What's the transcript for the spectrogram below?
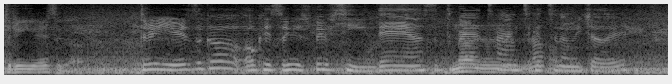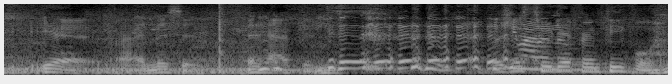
three years ago. Three years ago? Okay, so he was 15. Damn, that's a No, bad no, time to get to know each other. Yeah. All right. Listen, it happens. We're just wanna two know- different people.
